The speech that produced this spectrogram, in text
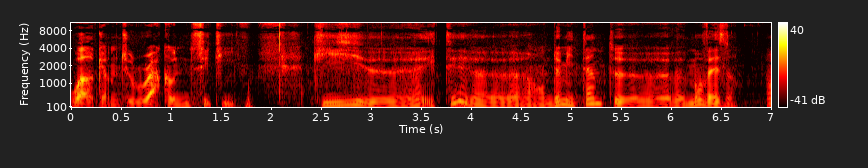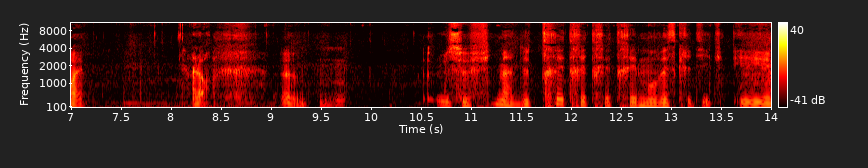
Welcome to Raccoon City, qui était en demi-teinte mauvaise. Ouais. Alors, euh, ce film a de très très très très mauvaises critiques et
